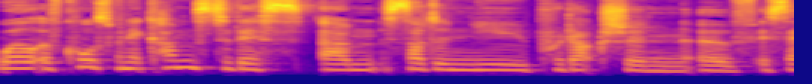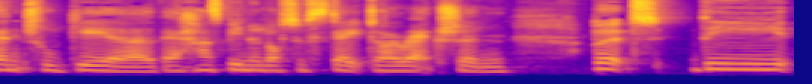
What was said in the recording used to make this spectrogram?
well, of course, when it comes to this um, sudden new production of essential gear, there has been a lot of state direction. But the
